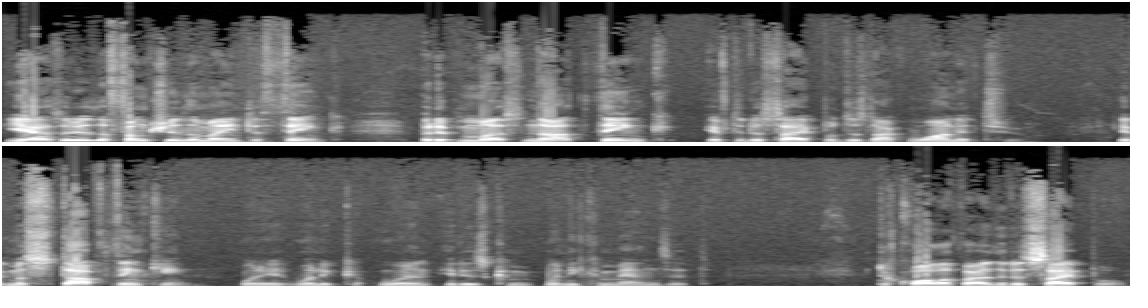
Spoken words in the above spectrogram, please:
Yes, it is a function of the mind to think, but it must not think if the disciple does not want it to. It must stop thinking when it when it when it is com- when he commands it. To qualify the disciple,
